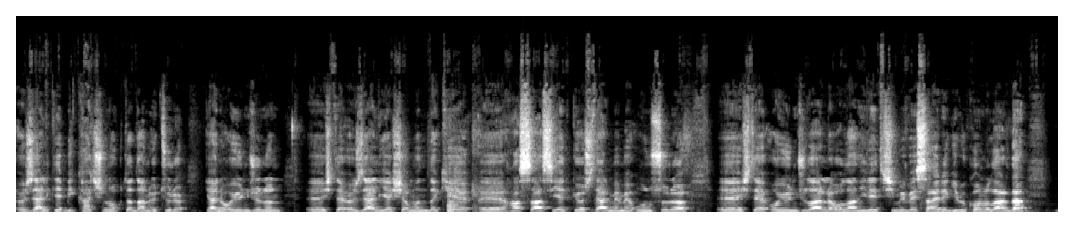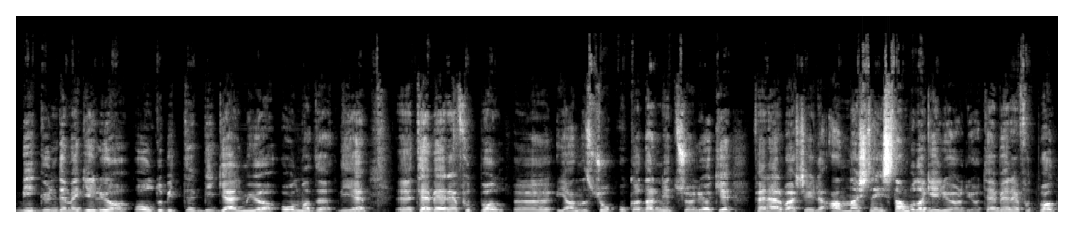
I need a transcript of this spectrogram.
özellikle birkaç noktadan ötürü yani oyuncunun e, işte özel yaşamındaki e, hassasiyet göstermeme unsuru, e, işte oyuncularla olan iletişimi vesaire gibi konularda bir gündeme geliyor, oldu bitti, bir gelmiyor, olmadı diye. E, TBR Futbol e, yalnız çok o kadar net söylüyor ki Fenerbahçe ile anlaştı İstanbul'a geliyor diyor TBR Futbol.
